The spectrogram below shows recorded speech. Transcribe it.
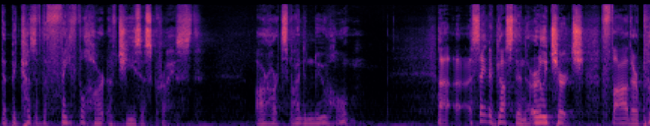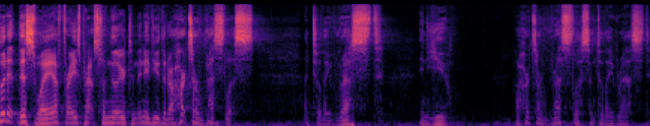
that because of the faithful heart of Jesus Christ, our hearts find a new home uh, uh St. Augustine, the early church father, put it this way a phrase perhaps familiar to many of you that our hearts are restless until they rest in you. Our hearts are restless until they rest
